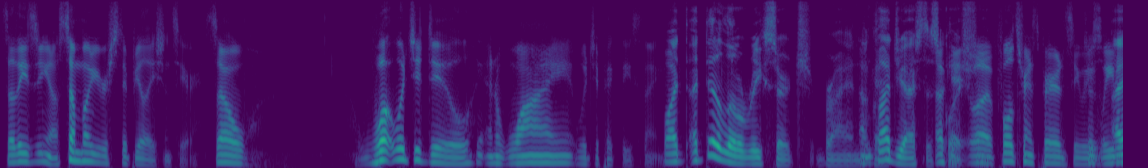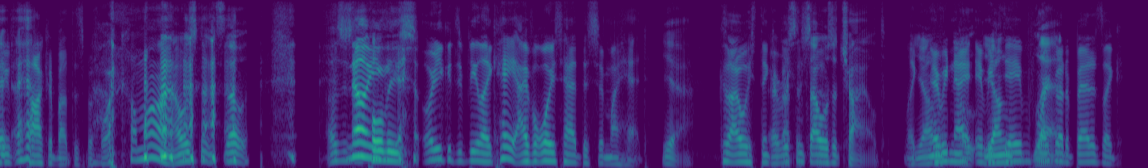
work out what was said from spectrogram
so these are you know some of your stipulations here so what would you do, and why would you pick these things? Well, I, I did a little research, Brian. I'm Okay. glad you asked this okay, question. well, full transparency, we, we, have talked about this before. Come on, I was gonna. So, I was just no, pull you, these. or you could just be like, "Hey, I've always had this in my head Yeah, because I always think ever about this since I stuff. was a child. like young- every night, a every young day before I go to bed. It's like,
